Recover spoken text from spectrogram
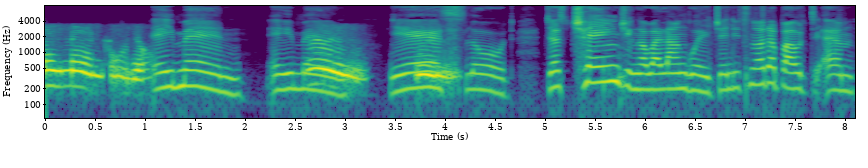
Amen you. Amen. Amen. Mm. Yes, Lord. Just changing our language. And it's not about um,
